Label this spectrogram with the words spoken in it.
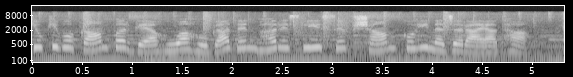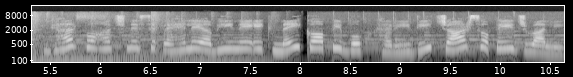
क्योंकि वो काम पर गया हुआ होगा। दिन भर इसलिए सिर्फ़ शाम को ही नज़र आया था। घर पहुँचने से पहले अभी ने एक नई कॉपी बुक खरीदी 400 पेज वाली।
